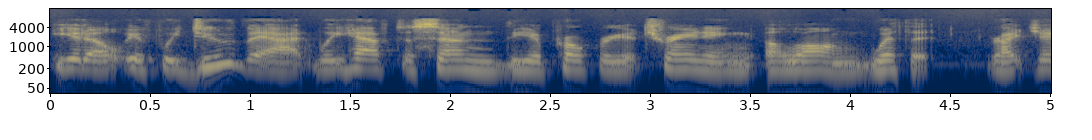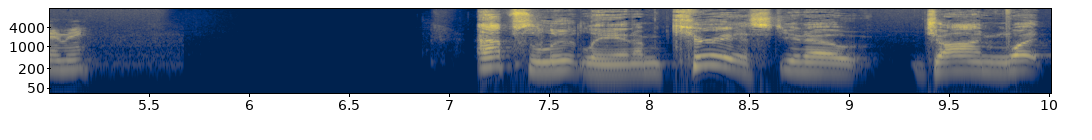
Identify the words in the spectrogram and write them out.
you know if we do that we have to send the appropriate training along with it. Right Jamie? Absolutely. And I'm curious you know John what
